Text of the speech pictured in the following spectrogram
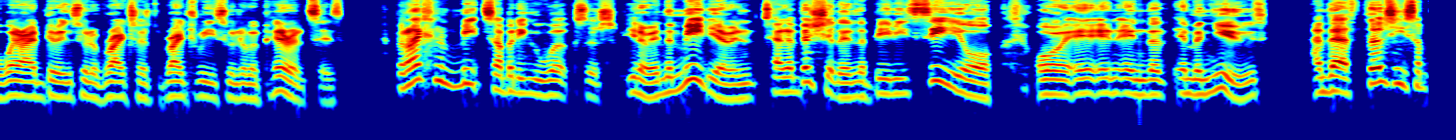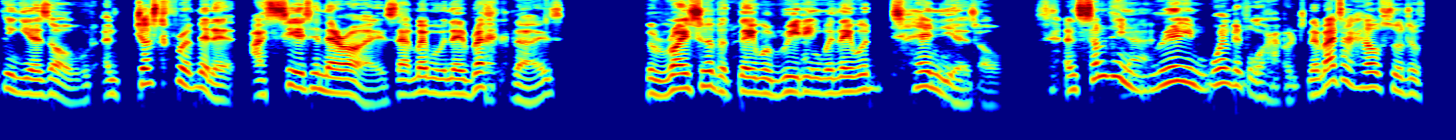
or where I'm doing sort of writer writery sort of appearances. But I can meet somebody who works as you know in the media, in television, in the BBC, or or in in the in the news, and they're thirty something years old, and just for a minute, I see it in their eyes that moment when they recognise the writer that they were reading when they were ten years old. And something yeah. really wonderful happens. No matter how sort of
